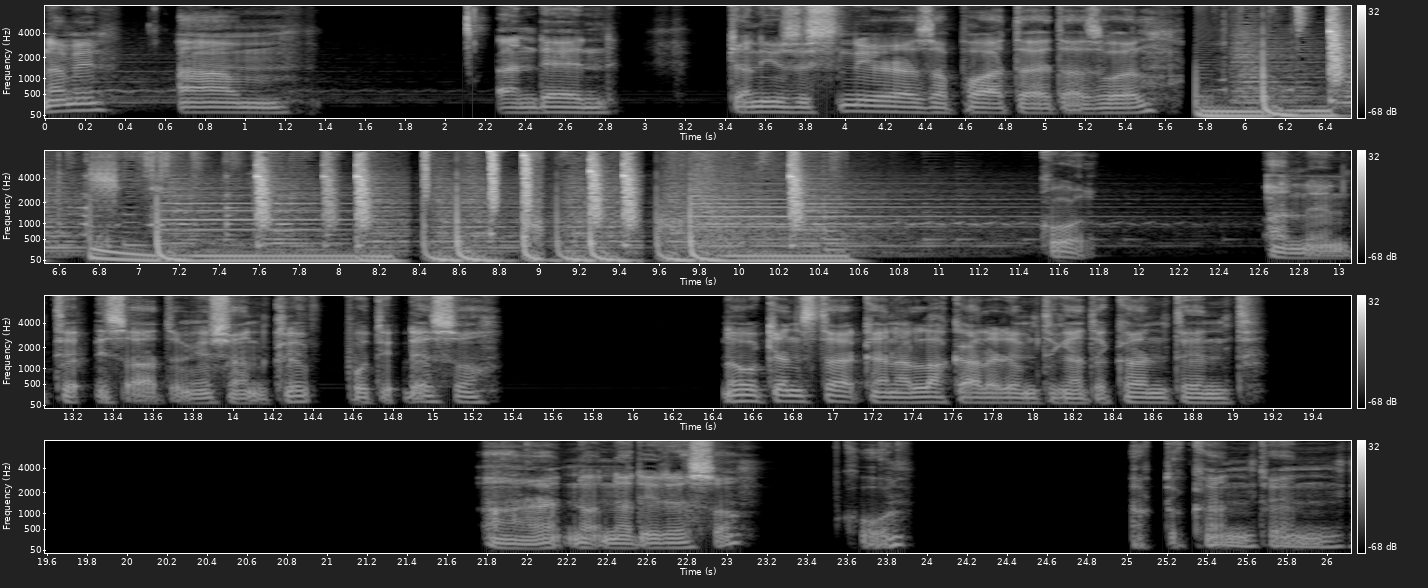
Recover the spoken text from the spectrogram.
Know I mean? Um, and then can use the snare as a part of it as well. Cool. And then take this automation clip, put it there so. Now we can start kind of lock all of them things at the content. Alright, nothing I did so. Cool. Lock the content,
